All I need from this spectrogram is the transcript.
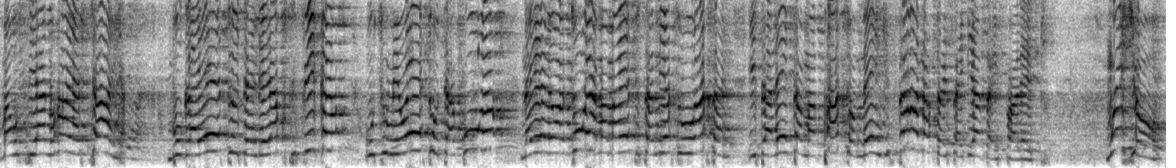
mahusiano haya chanya, mbuga yetu itaendelea kusifika, uchumi wetu utakuwa, na ile hatua ya mama yetu Samia Suluhu Hassan italeta mapato mengi sana, tutaisaidia taifa letu. Mwisho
